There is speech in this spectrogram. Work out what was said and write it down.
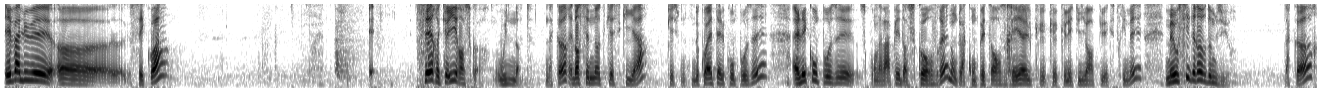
évaluer, euh, c'est quoi? C'est recueillir un score ou une note. D'accord? Et dans cette note, qu'est-ce qu'il y a? De quoi est-elle composée? Elle est composée, ce qu'on avait appelé d'un score vrai, donc la compétence réelle que, l'étudiant a pu exprimer, mais aussi d'erreurs de mesure. D'accord?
